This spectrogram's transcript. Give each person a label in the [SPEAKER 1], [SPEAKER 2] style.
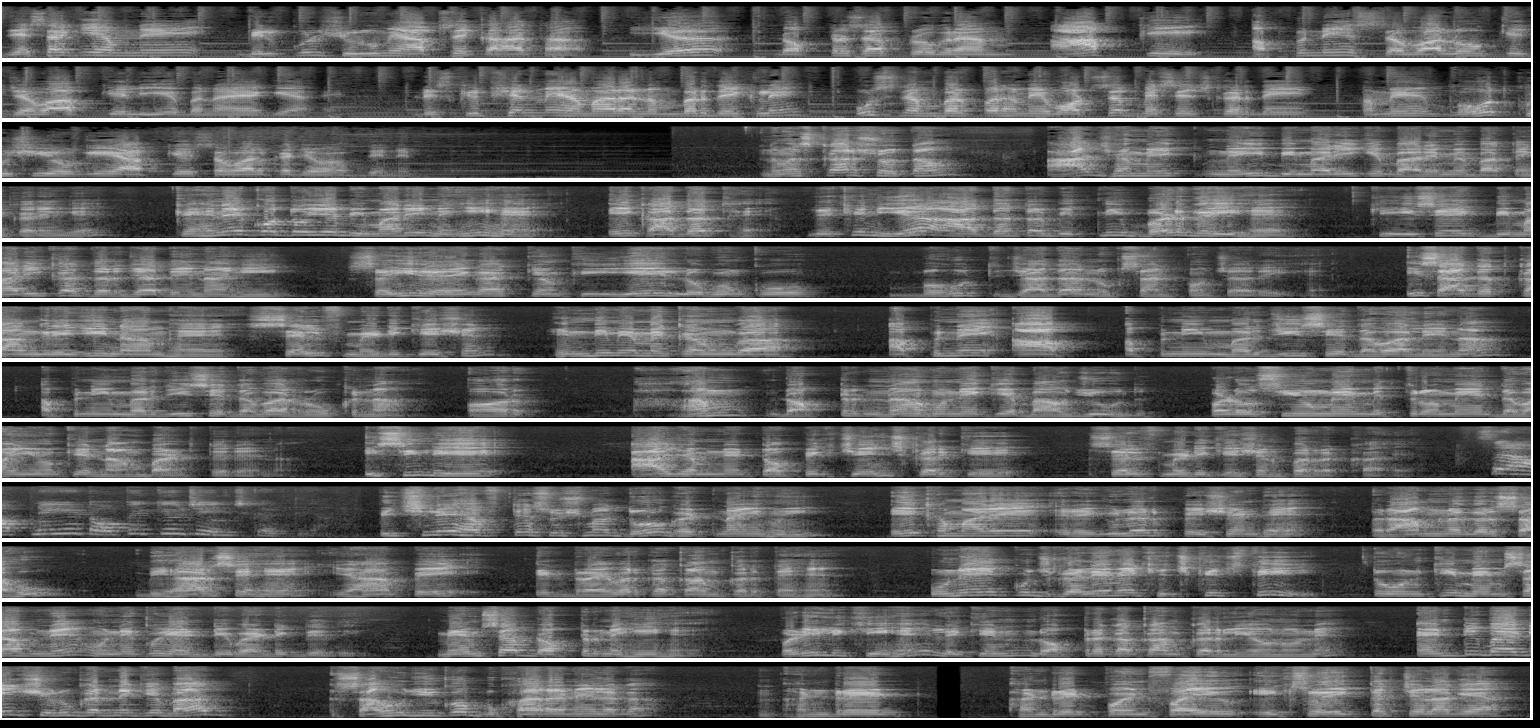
[SPEAKER 1] जैसा कि हमने बिल्कुल शुरू में आपसे कहा था, यह डॉक्टर साहब प्रोग्राम आपके अपने सवालों के जवाब के लिए बनाया गया है। डिस्क्रिप्शन में हमारा नंबर देख लें। उस नंबर पर हमें व्हाट्सएप मैसेज कर दें। हमें बहुत खुशी होगी आपके सवाल का जवाब देने में। नमस्कार श्रोताओं, आज हम एक नई बीमारी के बारे में बातें करेंगे। कहने को तो ये बीमारी नहीं है, एक आदत है। लेकिन यह आदत अब इतनी बढ़ गई है कि इसे एक बीमारी का दर्जा देना ही सही रहेगा क्योंकि ये लोगों को बहुत ज़्यादा नुकसान पहुँचा रही है। इस आदत का अंग्रेज़ी नाम है सेल्फ मेडिकेशन हिंदी में मैं कहूँगा, अपने आप अपनी मर्ज़ी से दवा लेना, अपनी मर्ज़ी से दवा रोकना और हम डॉक्टर न होने के बावजूद पड़ोसियों में, मित्रों में दवाइयों के नाम बांटते रहना। इसीलिए आज हमने टॉपिक चेंज करके सेल्फ मेडिकेशन पर रखा है।
[SPEAKER 2] सर आपने ये टॉपिक क्यों चेंज कर दिया?
[SPEAKER 1] पिछले हफ़्ते सुषमा दो घटनाएँ हुई। एक हमारे रेगुलर पेशेंट हैं रामनगर साहू बिहार से हैं यहाँ पे एक ड्राइवर का काम करते हैं। उन्हें कुछ गले में खिचखिच थी तो उनकी मेम साहब ने उन्हें कोई एंटीबायोटिक दे दी। मेम साहब डॉक्टर नहीं हैं पढ़ी लिखी हैं लेकिन डॉक्टर का काम कर लिया उन्होंने। एंटीबायोटिक शुरू करने के बाद साहू जी को बुखार आने लगा। हंड्रेड हंड्रेड पॉइंट फाइव, एक सौ एक तक चला गया।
